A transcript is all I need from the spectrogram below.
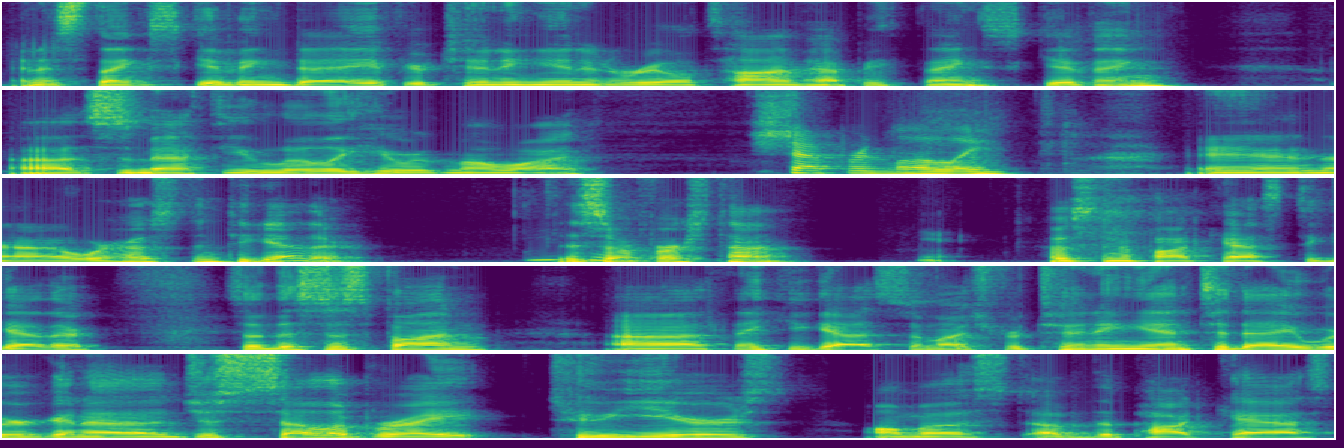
And it's Thanksgiving Day. If you're tuning in in real time, happy Thanksgiving. Uh, this is Matthew Lilly here with my wife, Shepherd Lilly. and uh, we're hosting together. This is our first time Yeah. hosting a podcast together. So this is fun. Uh, thank you guys so much for tuning in today. We're going to just celebrate two years almost of the podcast,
